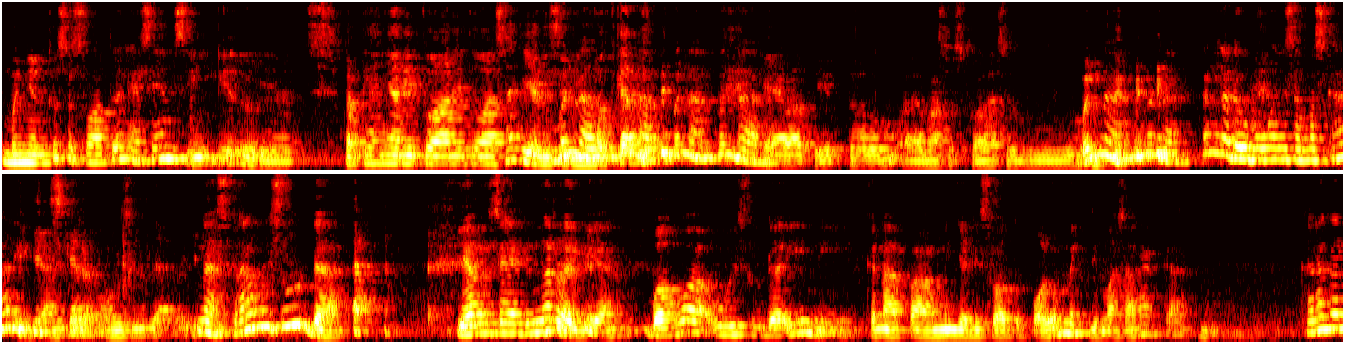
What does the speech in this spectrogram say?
menyentuh sesuatu yang esensi gitu. Iya, seperti hanya ritual-ritual saja yang benar, disebutkan. Benar, benar, benar. Kayak waktu itu uh, masuk sekolah subuh. Benar, benar. Kan nggak ada hubungannya sama sekali kan. sekarang wisuda. Nah, sekarang wisuda. Yang saya dengar lagi ya, bahwa wisuda ini kenapa menjadi suatu polemik di masyarakat? Karena kan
